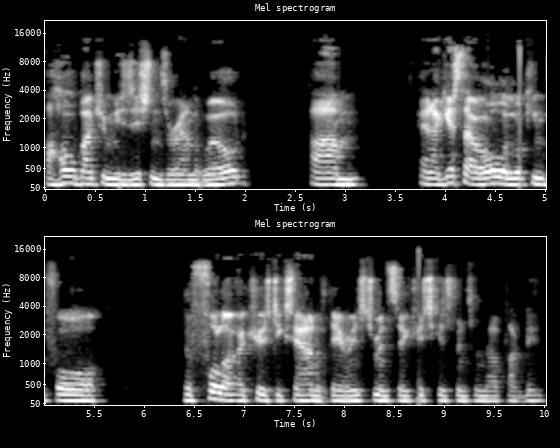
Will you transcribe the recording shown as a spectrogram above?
a whole bunch of musicians around the world. Um, and I guess they were all looking for the fuller acoustic sound of their instruments, the acoustic instruments when they were plugged in.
